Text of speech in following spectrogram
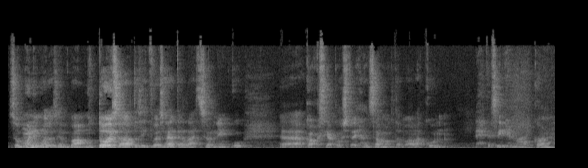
se on monimuotoisempaa, mutta toisaalta sitten voisi ajatella, että se on niin kuin, kaksijakosta ihan samalla tavalla kuin ehkä siihen aikaan.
